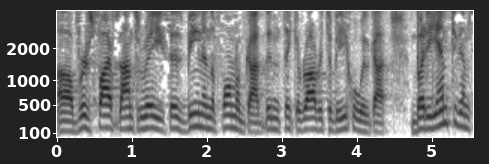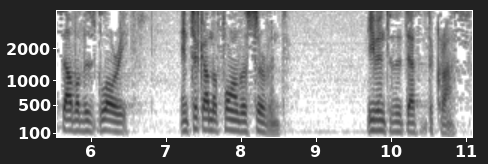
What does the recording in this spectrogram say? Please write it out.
uh, verse 5 down through 8, he says, being in the form of God, didn't think it robbery to be equal with God, but he emptied himself of his glory and took on the form of a servant, even to the death of the cross.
